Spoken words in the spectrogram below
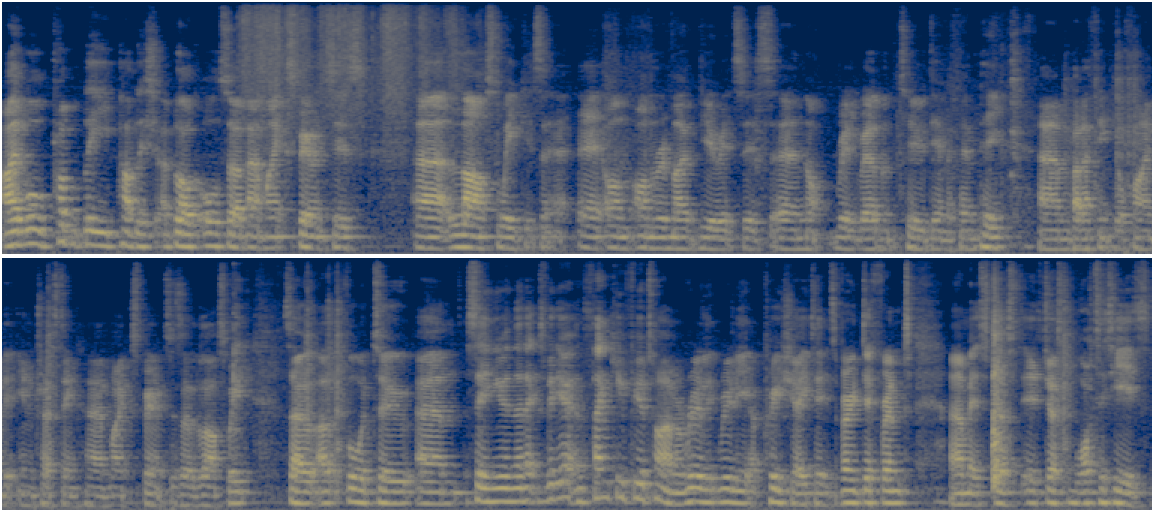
I will probably publish a blog also about my experiences uh, last week. It's uh, uh, on on remote view. It's, it's uh, not really relevant to the MFMP, um, but I think you'll find it interesting. my experiences over the last week. So I look forward to um, seeing you in the next video, and thank you for your time. I really really appreciate it. It's very different. Um, it's just it's just what it is.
